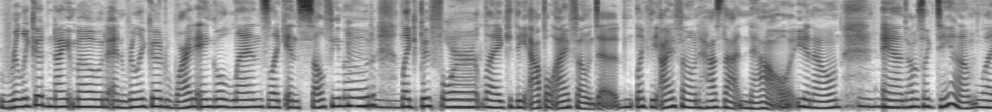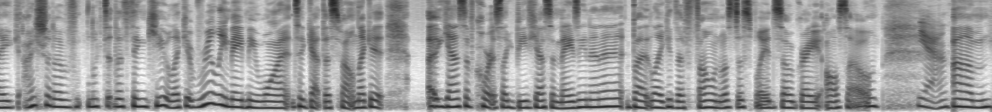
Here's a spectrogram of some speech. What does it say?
really good night mode and really good wide angle lens like in selfie mode mm-hmm. like before Yeah. like the Apple iPhone did. Like the iPhone has that now, you know. Mm-hmm. And I was like, damn, like I should have looked at the ThinQ. Like it really made me want to get this phone. Like it uh, yes, of course, like BTS amazing in it, but like the phone was displayed so great also. Yeah. Um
